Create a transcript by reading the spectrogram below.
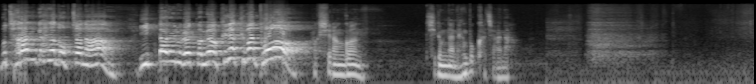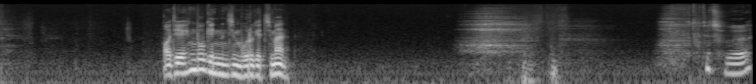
뭐 잘하는 게 하나도 없잖아 이 따위로 할 거면 그냥 그만둬 확실한 건 지금 난 행복하지 않아. 어디에 행복이 있는진 모르겠지만 도대체 왜?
